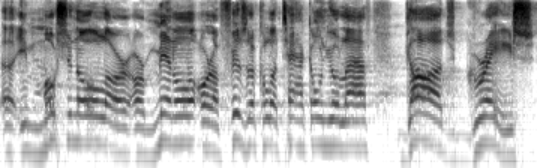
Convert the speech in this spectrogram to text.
uh, emotional or, or mental or a physical attack on your life, God's grace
